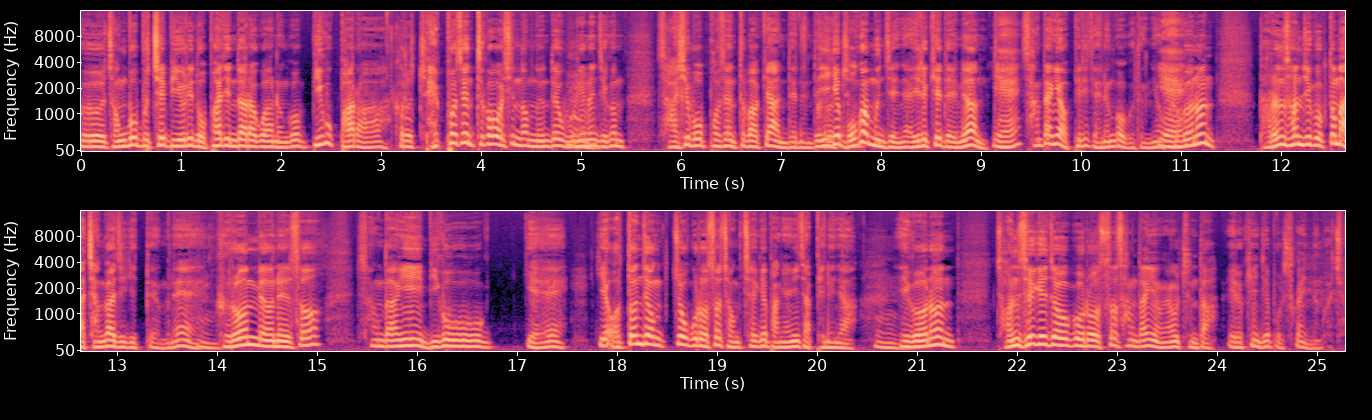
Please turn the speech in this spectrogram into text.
그 정부 부채 비율이 높아진다라고 하는 거 미국 봐라. 그렇죠. 100%가 훨씬 넘는데 우리는 음. 지금 45%밖에 안 되는데 그렇죠. 이게 뭐가 문제냐 이렇게 되면 예. 상당히 어필이 되는 거거든요. 예. 그거는 다른 선진국도 마찬가지이기 때문에 음. 그런 면에서 상당히 미국의 이게 어떤 정 쪽으로서 정책의 방향이 잡히느냐 음. 이거는 전 세계적으로서 상당히 영향을 준다 이렇게 이제 볼 수가 있는 거죠.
